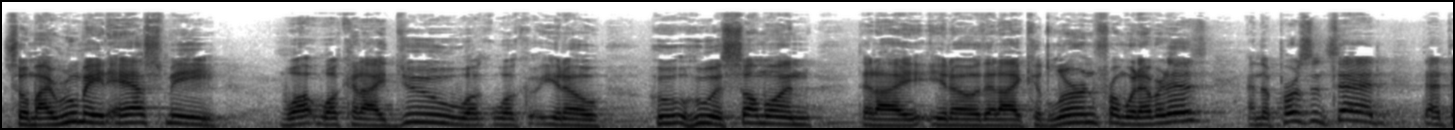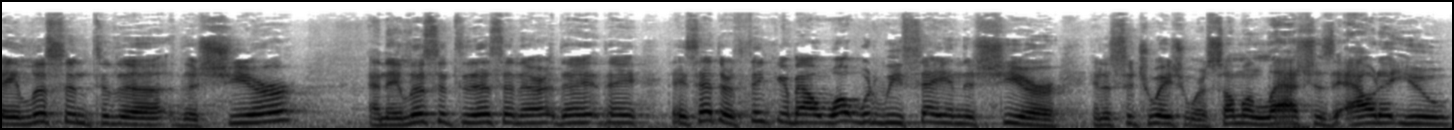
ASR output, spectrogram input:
So my roommate asked me, what, what could I do? What, what, you know, who, who is someone that I, you know, that I could learn from, whatever it is? And the person said that they listened to the, the shiur and they listened to this and they, they, they said they're thinking about what would we say in the shiur in a situation where someone lashes out at you,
